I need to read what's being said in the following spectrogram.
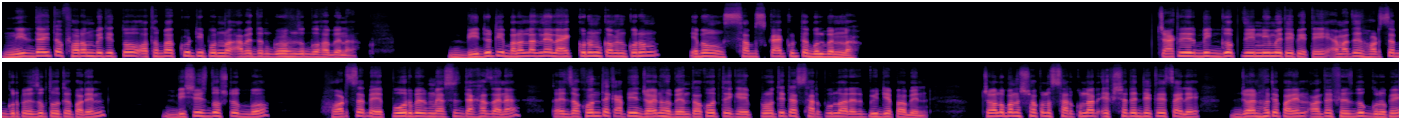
নির্ধারিত ফর্ম ব্যতীত অথবা ত্রুটিপূর্ণ আবেদন গ্রহণযোগ্য হবে না। ভিডিওটি ভালো লাগলে লাইক করুন, কমেন্ট করুন এবং সাবস্ক্রাইব করতে ভুলবেন না। চাকরির বিজ্ঞপ্তি নিয়মিত পেতে আমাদের হোয়াটসঅ্যাপ গ্রুপে যুক্ত হতে পারেন। বিশেষ দ্রষ্টব্য হোয়াটসঅ্যাপে পূর্বের মেসেজ দেখা যায় না, তাই যখন থেকে আপনি জয়েন হবেন, তখন থেকে প্রতিটা সার্কুলারের পিডিএফ পাবেন। চলমান সকল সার্কুলার একসাথে দেখতে চাইলে জয়েন হতে পারেন আমাদের ফেসবুক গ্রুপে।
